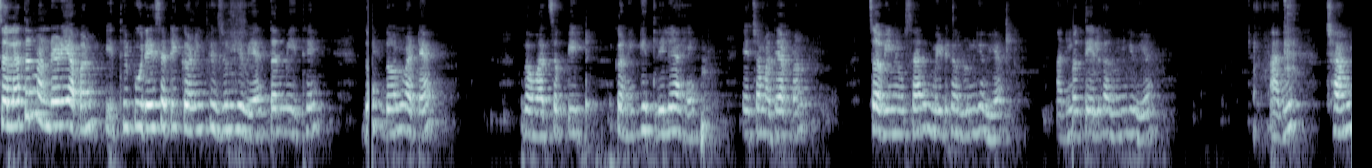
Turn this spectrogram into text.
चला तर मंडळी आपण इथे पुरेसाठी कणिक भिजून घेऊया. तर मी इथे दोन दोन वाट्या गव्हाचं पीठ कणिक घेतलेले आहे. याच्यामध्ये आपण चवीनुसार मीठ घालून घेऊया आणि तेल घालून घेऊया. आणि छान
